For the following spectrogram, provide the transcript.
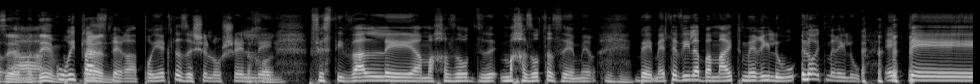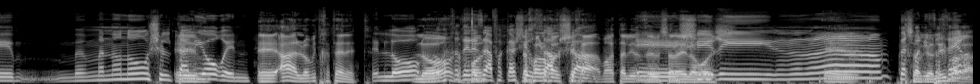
שזה ה- מדהים, אורי כן. פסטר, הפרויקט הזה שלו, של נכון. אה, פסטיבל אה, המחזות מחזות הזמר, באמת הביא לבמה את מרי לו, לא את מרי לו, את אה, מנונו של טלי אה, אורן. אה, אה, לא מתחתנת. לא, לא, לא מתחתנת, נכון. זה הפקה שהיא נכון, עושה נכון, עכשיו. סליחה, אמרת לי את זה, לי לראש. שירי, תכף עכשיו אני אזכר.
